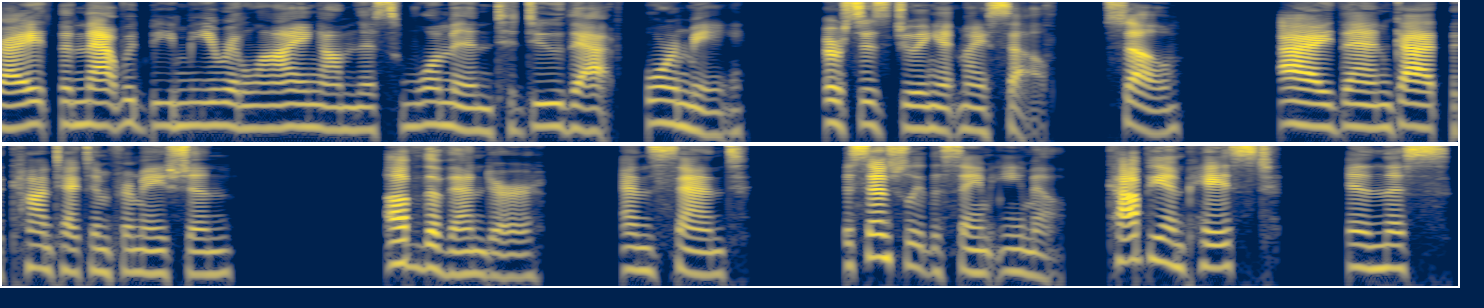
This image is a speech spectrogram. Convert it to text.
right? Then that would be me relying on this woman to do that for me versus doing it myself. So I then got the contact information of the vendor and sent essentially the same email. Copy and paste in this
